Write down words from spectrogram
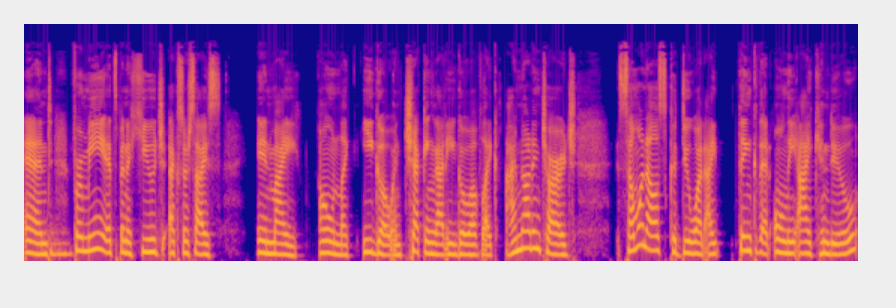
And mm-hmm. for me, it's been a huge exercise in my own like ego and checking that ego of like, I'm not in charge. Someone else could do what I think that only I can do.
